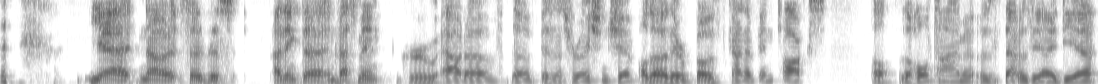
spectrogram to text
yeah, no. So this I think the investment grew out of the business relationship, although they're both kind of in talks the whole time. It was that was the idea.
